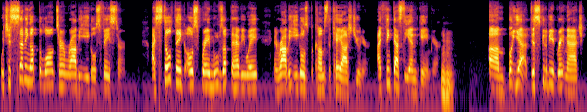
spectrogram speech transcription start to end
which is setting up the long term Robbie Eagles face turn. I still think Ospreay moves up to heavyweight and Robbie Eagles becomes the Chaos Junior. I think that's the end game here. Mhm. Um, but yeah, this is going to be a great match.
